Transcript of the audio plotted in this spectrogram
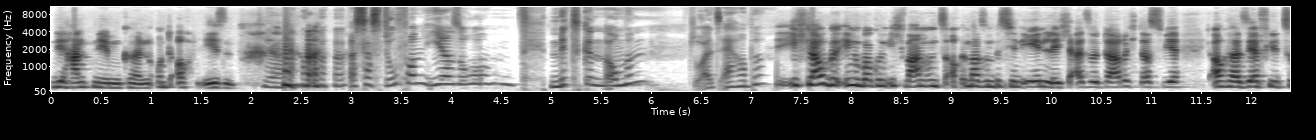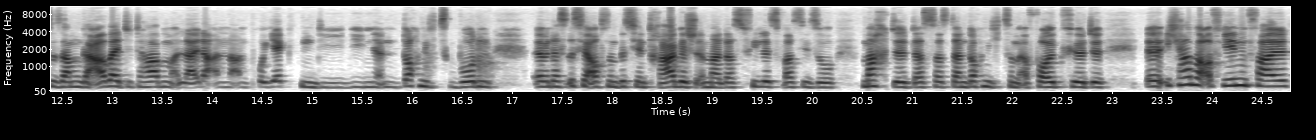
in die Hand nehmen können und auch lesen. Ja. Was hast du von ihr so mitgenommen? so als Erbe? Ich glaube, Ingeborg und ich waren uns auch immer so ein bisschen ähnlich. Also dadurch, dass wir auch ja sehr viel zusammengearbeitet haben, leider an, an Projekten, die, die doch nichts wurden. Äh, das ist ja auch so ein bisschen tragisch immer, dass vieles, was sie so machte, dass das dann doch nicht zum Erfolg führte. Äh, ich habe auf jeden Fall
